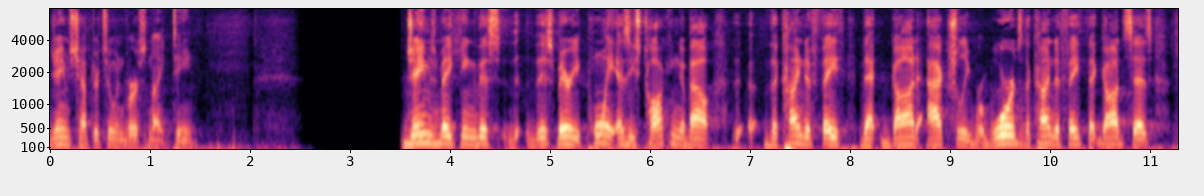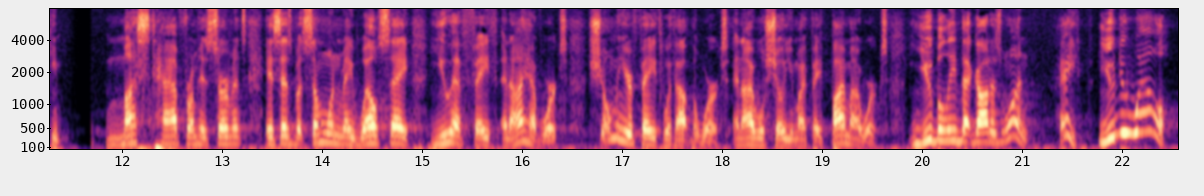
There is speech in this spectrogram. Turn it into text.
James chapter 2 in verse 19. James making this, this very point as he's talking about the kind of faith that God actually rewards, the kind of faith that God says he must have from his servants. It says, But someone may well say, You have faith and I have works. Show me your faith without the works, and I will show you my faith by my works. You believe that God is one. Hey, you do well.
